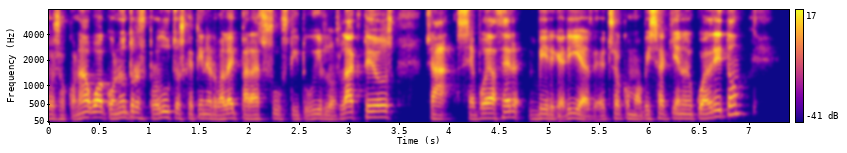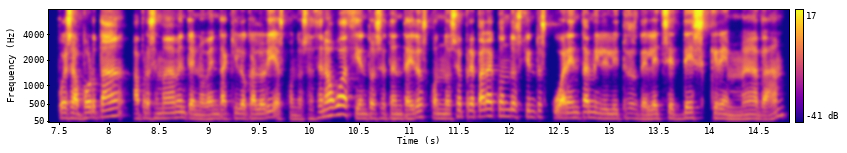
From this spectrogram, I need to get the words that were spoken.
pues, con agua, con otros productos que tiene Herbalife para sustituir los lácteos. O sea, se puede hacer virguerías. De hecho, como veis aquí en el cuadrito, pues aporta aproximadamente 90 kilocalorías cuando se hace en agua, 172 cuando se prepara con 240 mililitros de leche descremada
